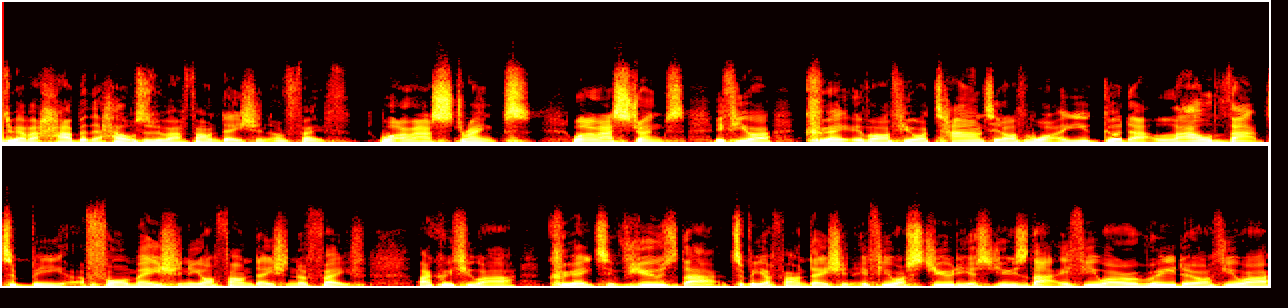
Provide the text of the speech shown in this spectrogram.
Do we have a habit that helps us with our foundation of faith? What are our strengths what are our strengths? If you are creative or if you are talented or what are you good at? Allow that to be a formation in your foundation of faith. Like if you are creative, use that to be a foundation. If you are studious, use that. If you are a reader or if you are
